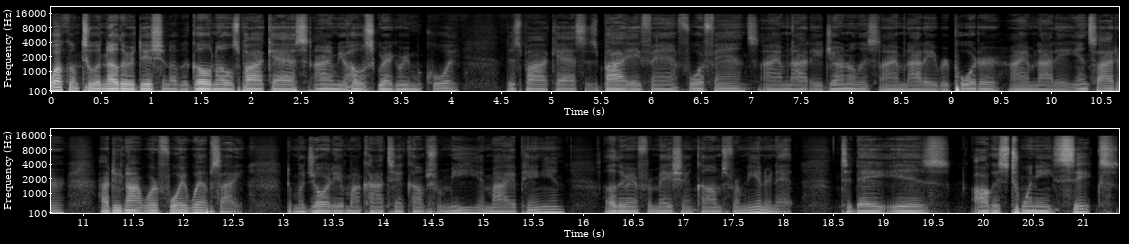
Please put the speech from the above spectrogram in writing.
Welcome to another edition of the Gold Nose Podcast. I am your host, Gregory McCoy. This podcast is by a fan for fans. I am not a journalist. I am not a reporter. I am not a insider. I do not work for a website. The majority of my content comes from me, in my opinion. Other information comes from the internet. Today is August 26,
